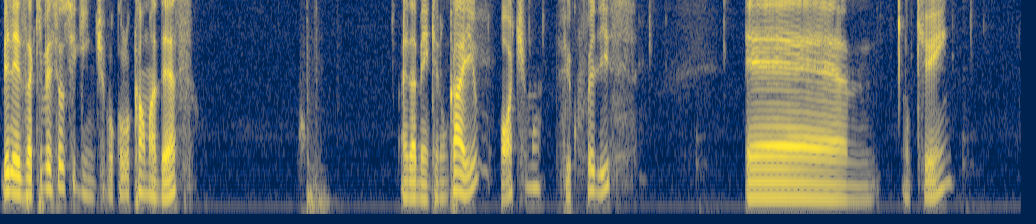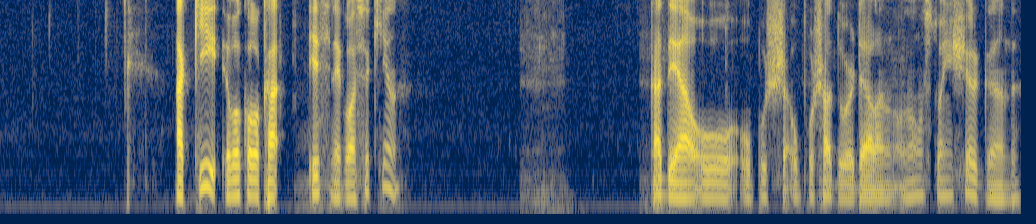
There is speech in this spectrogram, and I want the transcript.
Beleza, aqui vai ser o seguinte. Vou colocar uma dessa. Ainda bem que não caiu. Ótimo. Fico feliz. É... Ok. Aqui eu vou colocar esse negócio aqui, ó. Cadê a, o, o, puxa, o puxador dela? Não, não estou enxergando.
